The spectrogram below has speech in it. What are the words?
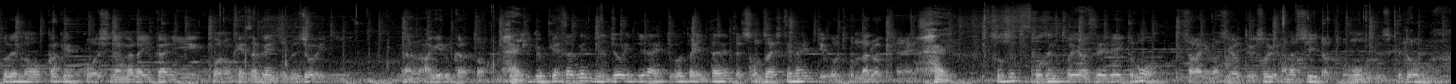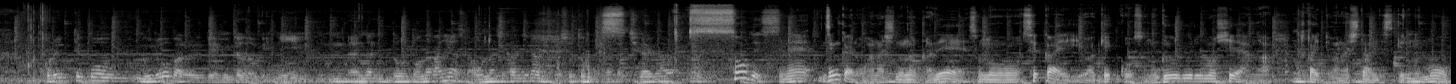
それの追っかけっこをしながらいかにこの検索エンジンの上位にあの上げるかと、はい。結局検索エンジンの上位に出ないってことはインターネットに存在してないっていうことになるわけじゃないですか。はい、そうすると当然問い合わせレートも下がりますよというそういう話だと思うんですけど、これってこうグローバルで見た時にどどんな感じなんですか？同じ感じなんですか？それともなんか違いがそうですね。前回のお話の中で、その世界は結構その Google のシェアが高いとお話ししたんですけれども、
